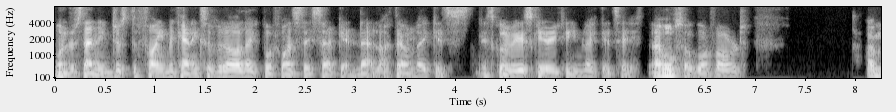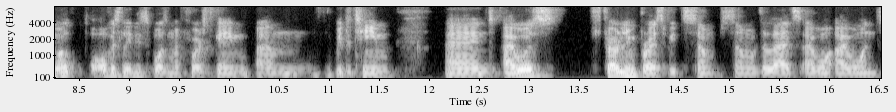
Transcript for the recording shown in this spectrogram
understanding just the fine mechanics of it all. Like, but once they start getting that locked down, like it's it's going to be a scary team. Like I'd say, I hope so going forward. I'm obviously this was my first game um with the team, and I was fairly impressed with some some of the lads. I won't I won't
